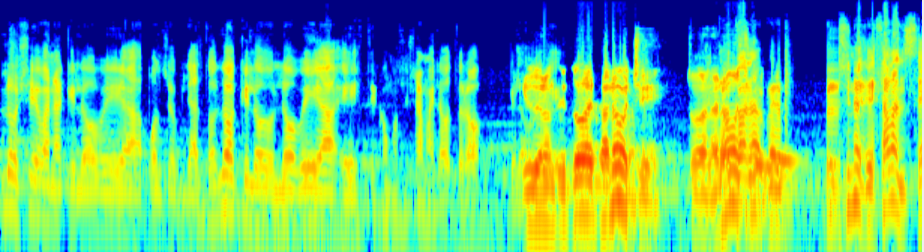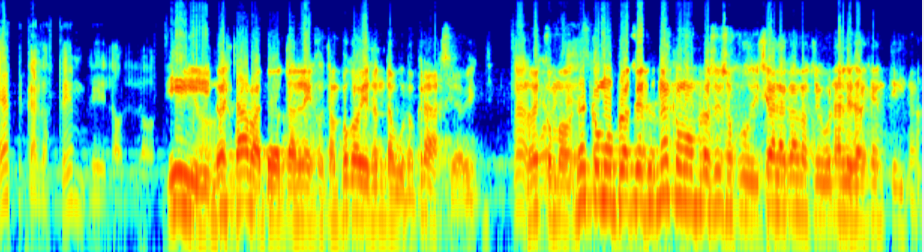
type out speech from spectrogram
lo llevan a que lo vea Poncio Pilato, lo que lo, lo vea, este, ¿cómo se llama el otro? Que lo Y durante toda esta noche, toda la noche. toda la- pero, pero si no, estaban cerca los templos. Los, los Y no estaba todo tan lejos, tampoco había tanta burocracia, ¿viste? Claro, no es como, no es como un proceso, no es como un proceso judicial acá en los tribunales de Argentina.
